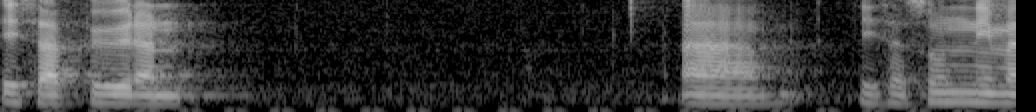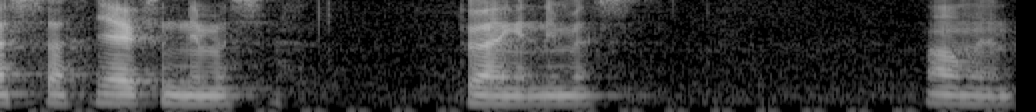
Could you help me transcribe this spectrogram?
isä, pyydän ää, isä sun nimessä, Jeesuksen nimessä, pyhänkin nimessä. Amen.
